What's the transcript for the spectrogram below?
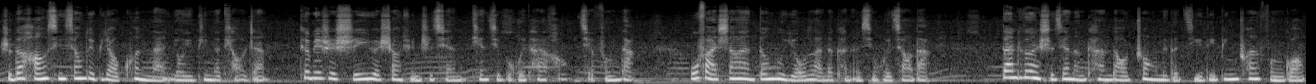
使得航行相对比较困难，有一定的挑战。特别是十一月上旬之前，天气不会太好，且风大。无法上岸登陆游览的可能性会较大，但这段时间能看到壮丽的极地冰川风光，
